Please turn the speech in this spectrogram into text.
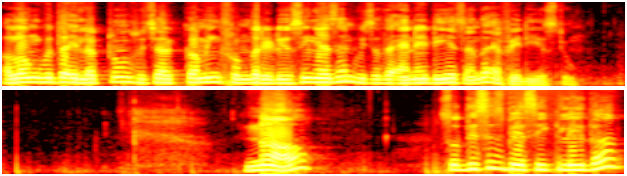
along with the electrons which are coming from the reducing agent which are the NADH and the FADH2. Now, so this is basically the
